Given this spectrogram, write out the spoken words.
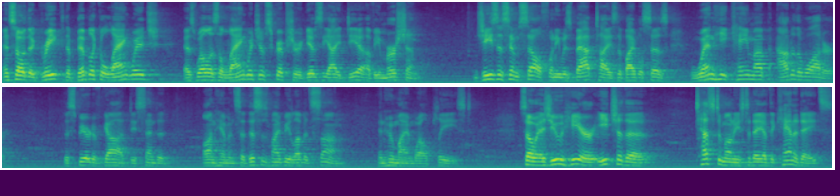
And so the Greek, the biblical language, as well as the language of Scripture, gives the idea of immersion. Jesus himself, when he was baptized, the Bible says, when he came up out of the water, the Spirit of God descended on him and said, This is my beloved Son, in whom I am well pleased. So, as you hear each of the testimonies today of the candidates,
